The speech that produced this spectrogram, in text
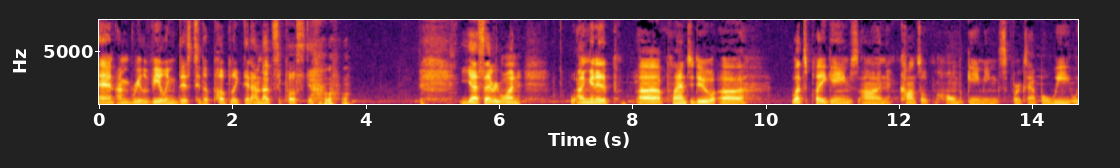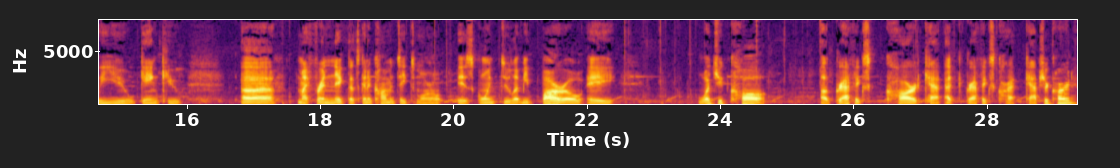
and I'm revealing this to the public that I'm not supposed to. yes, everyone. I'm gonna uh, plan to do uh, let's play games on console home gamings. For example, Wii, Wii U, GameCube. Uh, my friend Nick, that's gonna commentate tomorrow, is going to let me borrow a what you call a graphics card, ca- a graphics ca- capture card,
